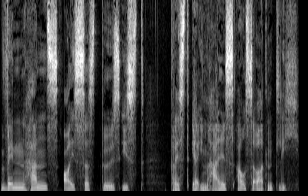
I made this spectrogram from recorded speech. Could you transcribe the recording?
Wenn Hans äußerst bös ist, presst er im Hals außerordentlich.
